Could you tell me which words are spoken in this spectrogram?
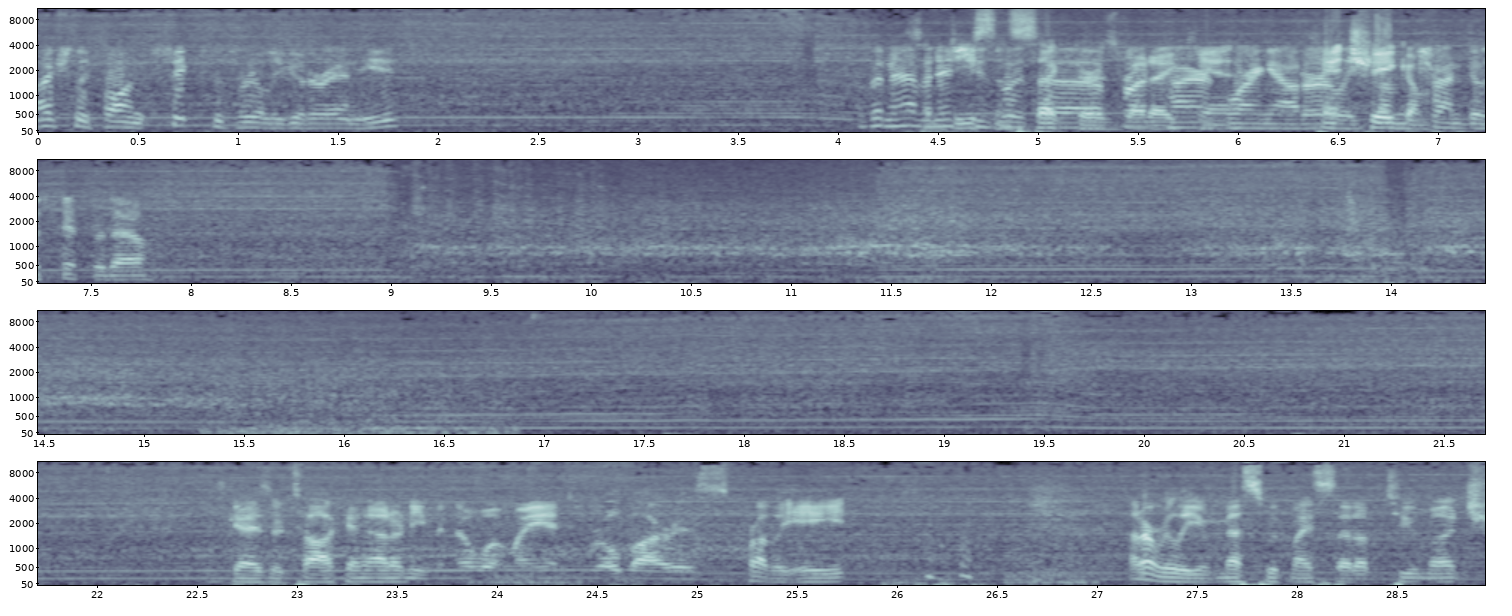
I actually find six is really good around here. I've been having Some issues decent with sectors, uh, front but I tires can't- wearing out early. can't early. so shake I'm 'em. trying to go stiffer though. These guys are talking. I don't even know what my anti-roll bar is. Probably eight. I don't really mess with my setup too much.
